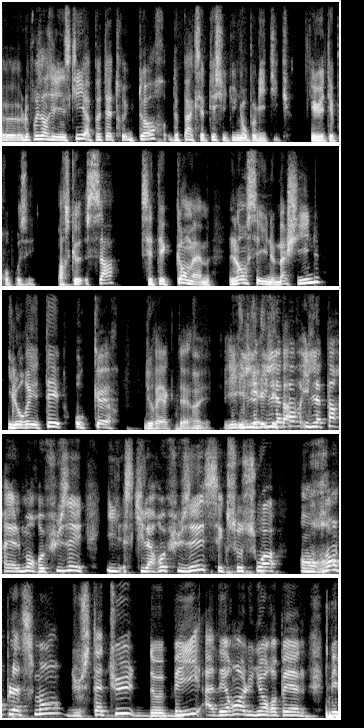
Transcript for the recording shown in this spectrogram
euh, le président Zelensky a peut-être eu tort de ne pas accepter cette union politique qui lui était proposée. Parce que ça, c'était quand même lancer une machine, il aurait été au cœur du réacteur. Il ne l'a pas... réellement refusé. ce qu'il a refusé, c'est que ce soit en remplacement du statut de pays adhérent à l'Union européenne. Mais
